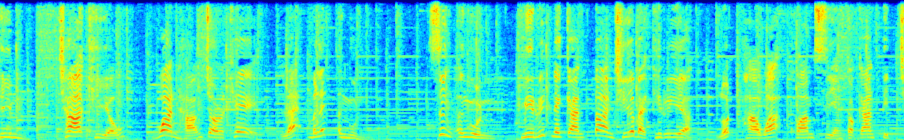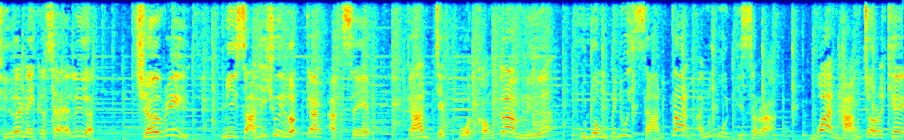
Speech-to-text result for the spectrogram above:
ทิม ชาเขียว ว่านหางจระเข้และเมล็ดองุ่น ซึ่งองุ่นมีฤทธิ์ในการต้านเชื้อแบคทีเรีย ลดภาวะความเสี่ยงต่อการติดเชื้อในกระแสเลือด เชอร์รี่ มีสารที่ช่วยลดการอักเสบ การเจ็บปวดของกล้ามเนื้อ อุดมไปด้วยสารต้านอนุมูลอิสระ ว่านหางจระเข้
